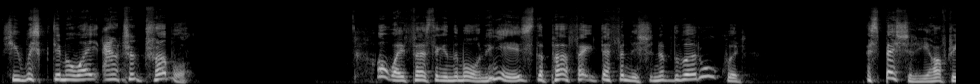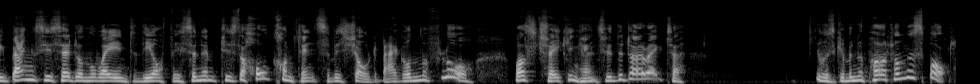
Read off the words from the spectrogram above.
she whisked him away out of trouble. Otway, first thing in the morning, is the perfect definition of the word awkward, especially after he bangs his head on the way into the office and empties the whole contents of his shoulder bag on the floor whilst shaking hands with the director. He was given a part on the spot.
